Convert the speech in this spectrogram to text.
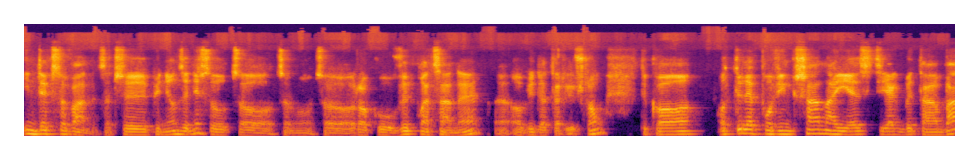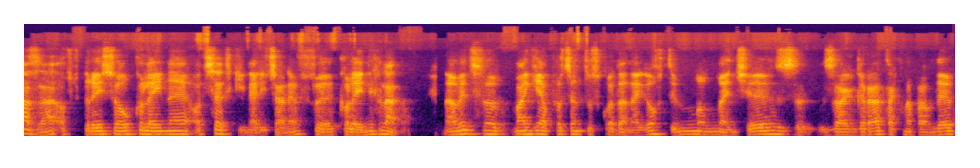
indeksowane, znaczy pieniądze nie są co, co, co roku wypłacane obligatariuszom, tylko o tyle powiększana jest jakby ta baza, od której są kolejne odsetki naliczane w kolejnych latach. Więc no, magia procentu składanego w tym momencie zagra tak naprawdę,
